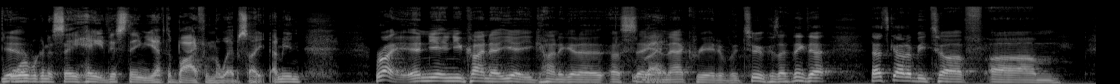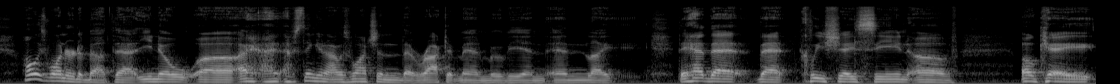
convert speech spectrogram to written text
Yeah. or we're going to say hey this thing you have to buy from the website i mean Right, and you, and you kind of yeah, you kind of get a, a say Right. in that creatively too, because I think that that's got to be tough. Um, I always wondered about that. You know, uh, I, I was thinking I was watching the Rocket Man movie, and and like they had that that cliche scene of okay.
